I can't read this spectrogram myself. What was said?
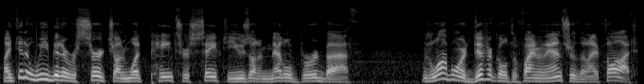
But I did a wee bit of research on what paints are safe to use on a metal bird bath. It was a lot more difficult to find an answer than I thought.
